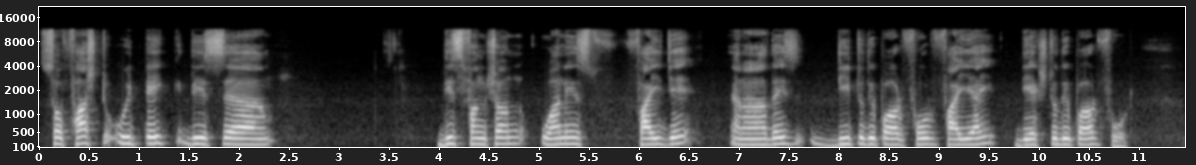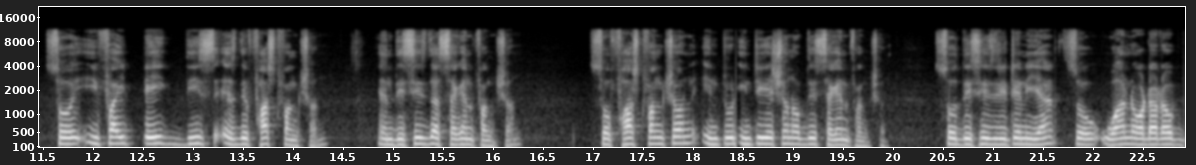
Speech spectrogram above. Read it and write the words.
So first we take this uh, this function one is phi j and another is d to the power 4 phi i dx to the power 4. So, if I take this as the first function and this is the second function. So, first function into integration of the second function. So, this is written here. So, one order of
